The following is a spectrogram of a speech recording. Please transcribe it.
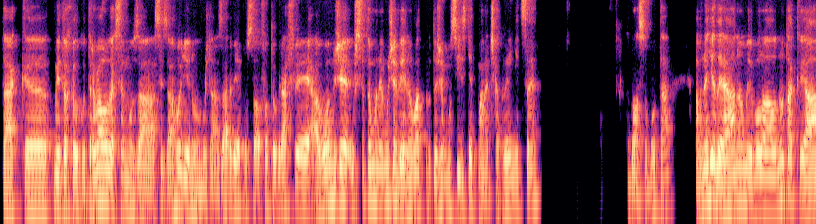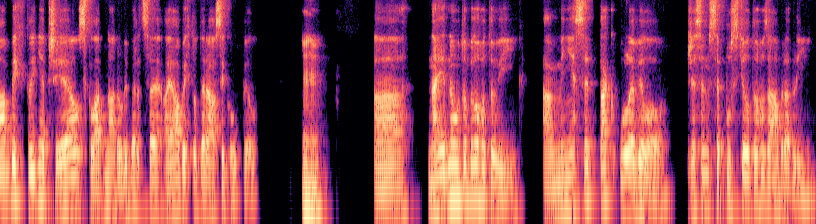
tak uh, mi to chvilku trvalo, tak jsem mu za asi za hodinu, možná za dvě poslal fotografie a on, že už se tomu nemůže věnovat, protože musí s dětma na čarodejnice, to byla sobota, a v neděli ráno mi volal, no tak já bych klidně přijel z Kladna do Liberce a já bych to teda asi koupil. Mm-hmm. A najednou to bylo hotové a mně se tak ulevilo, že jsem se pustil toho zábradlí.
